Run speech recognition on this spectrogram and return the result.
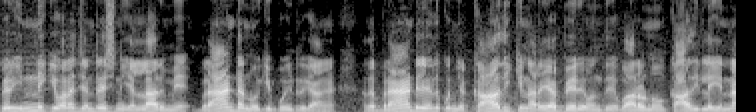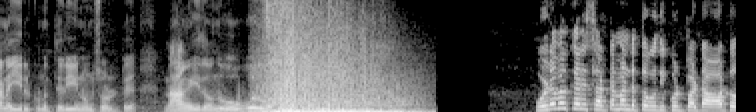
பேர் இன்றைக்கி வர ஜென்ரேஷன் எல்லாருமே பிராண்டை நோக்கி போயிட்டுருக்காங்க. அந்த பிராண்டிலேருந்து கொஞ்சம் காதிக்கு நிறையா பேர் வந்து வரணும். காதியில் என்னென்ன இருக்குன்னு தெரியணும்னு சொல்லிட்டு நாங்கள் இதை வந்து ஒவ்வொரு உழவர்கரை சட்டமன்ற தொகுதிக்குட்பட்ட ஆட்டோ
